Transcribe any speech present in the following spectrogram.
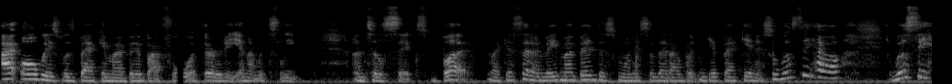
I always was back in my bed by 4:30 and I would sleep until six. But like I said, I made my bed this morning so that I wouldn't get back in it. So we'll see how, we'll see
